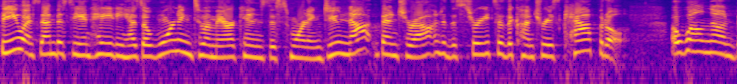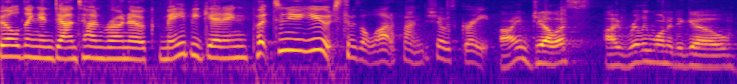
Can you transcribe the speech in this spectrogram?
The U.S. Embassy in Haiti has a warning to Americans this morning. Do not venture out into the streets of the country's capital. A well-known building in downtown Roanoke may be getting put to new use. It was a lot of fun. The show was great. I am jealous. I really wanted to go,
